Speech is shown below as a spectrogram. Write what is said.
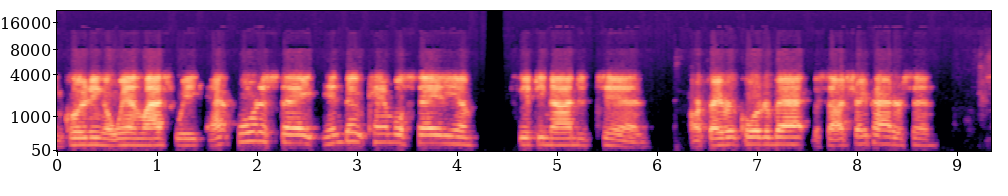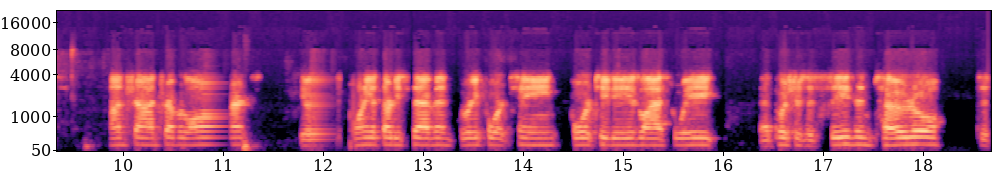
including a win last week at Florida State in Doak Campbell Stadium, 59 to 10. Our favorite quarterback, besides Shea Patterson, Sunshine Trevor Lawrence, he was 20 of 37, 314, four TDs last week. That pushes his season total to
